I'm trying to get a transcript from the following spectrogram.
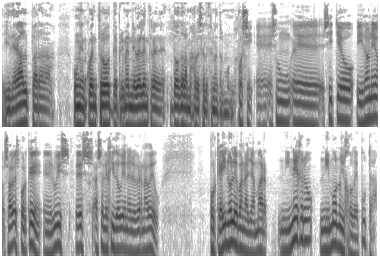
ideal para un encuentro de primer nivel entre dos de las mejores selecciones del mundo. Pues sí, eh, es un eh, sitio idóneo. ¿Sabes por qué, Eh, Luis? Es, has elegido bien el Bernabéu. Porque ahí no le van a llamar ni negro ni mono hijo de puta.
